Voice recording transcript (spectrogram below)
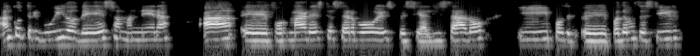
han contribuido de esa manera a eh, formar este acervo especializado y eh, podemos decir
